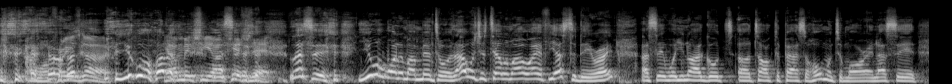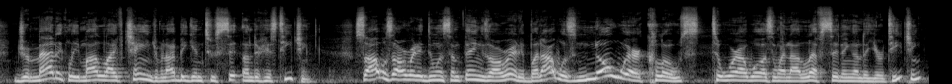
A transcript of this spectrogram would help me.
Oh, I want praise God. you were one Y'all of, make sure y'all listen, catch that. Listen, you were one of my mentors. I was just telling my wife yesterday, right? I said, well, you know, I go uh, talk to Pastor Holman tomorrow, and I said, dramatically, my life changed when I began to sit under his teaching. So I was already doing some things already, but I was nowhere close to where I was when I left sitting under your teaching.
